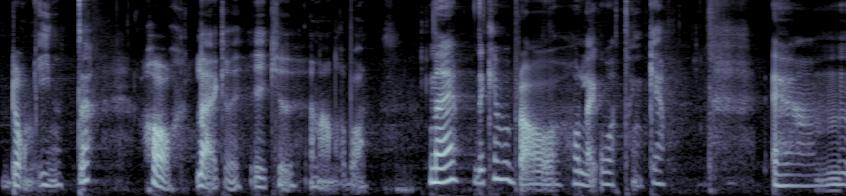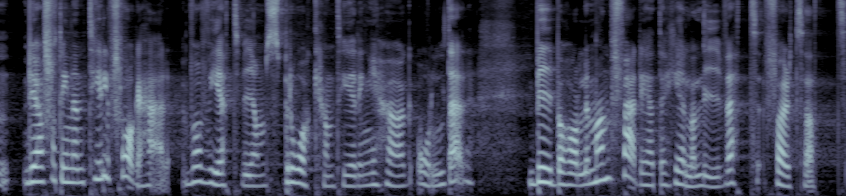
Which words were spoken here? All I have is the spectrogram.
de inte har lägre IQ än andra barn. Nej, det kan vara bra att hålla i åtanke. Ehm, vi har fått in en till fråga här. Vad vet vi om språkhantering i hög ålder? Bibehåller man färdigheter hela livet förutsatt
